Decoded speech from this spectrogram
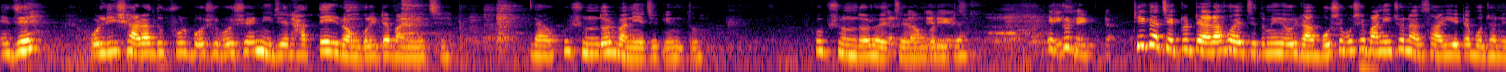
এই যে অলি সারা দুপুর বসে বসে নিজের হাতে এই রঙ্গোলিটা বানিয়েছে। দেখো খুব সুন্দর বানিয়েছে কিন্তু। খুব সুন্দর হয়েছে রঙ্গোলিটা। একটু ঠিক আছে একটু টেরা হয়েছে। তুমি ওই বসে বসে বানিয়েছো না? সারি এটা বোঝনি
